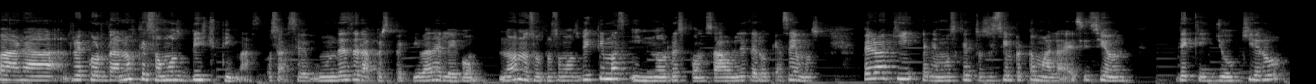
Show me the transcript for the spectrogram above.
para recordarnos que somos víctimas, o sea, según desde la perspectiva del ego, ¿no? Nosotros somos víctimas y no responsables de lo que hacemos. Pero aquí tenemos que entonces siempre tomar la decisión de que yo quiero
